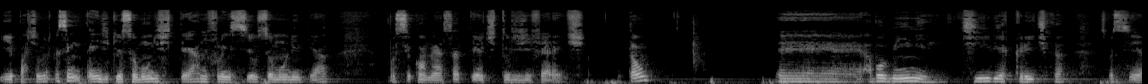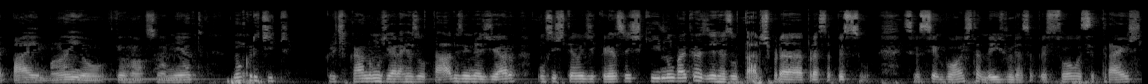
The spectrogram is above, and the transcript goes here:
E a partir do momento que você entende que o seu mundo externo influencia o seu mundo interno, você começa a ter atitudes diferentes. Então, é, abomine, tire a crítica. Se você é pai, mãe ou tem um relacionamento, não critique. Criticar não gera resultados, ainda gera um sistema de crenças que não vai trazer resultados para essa pessoa. Se você gosta mesmo dessa pessoa, você traz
